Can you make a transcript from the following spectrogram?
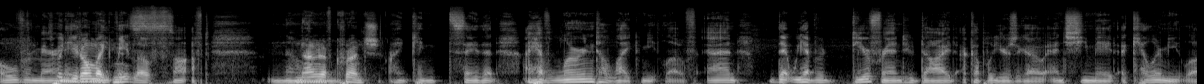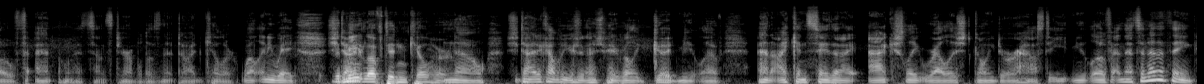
over marinated, you don't like meatloaf. Soft. No, Not enough crunch. I can say that I have learned to like meatloaf, and that we have a dear friend who died a couple years ago, and she made a killer meatloaf. And oh, that sounds terrible, doesn't it? Died killer. Well, anyway, she The died. meatloaf didn't kill her. No, she died a couple years ago. and She made really good meatloaf, and I can say that I actually relished going to her house to eat meatloaf. And that's another thing.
